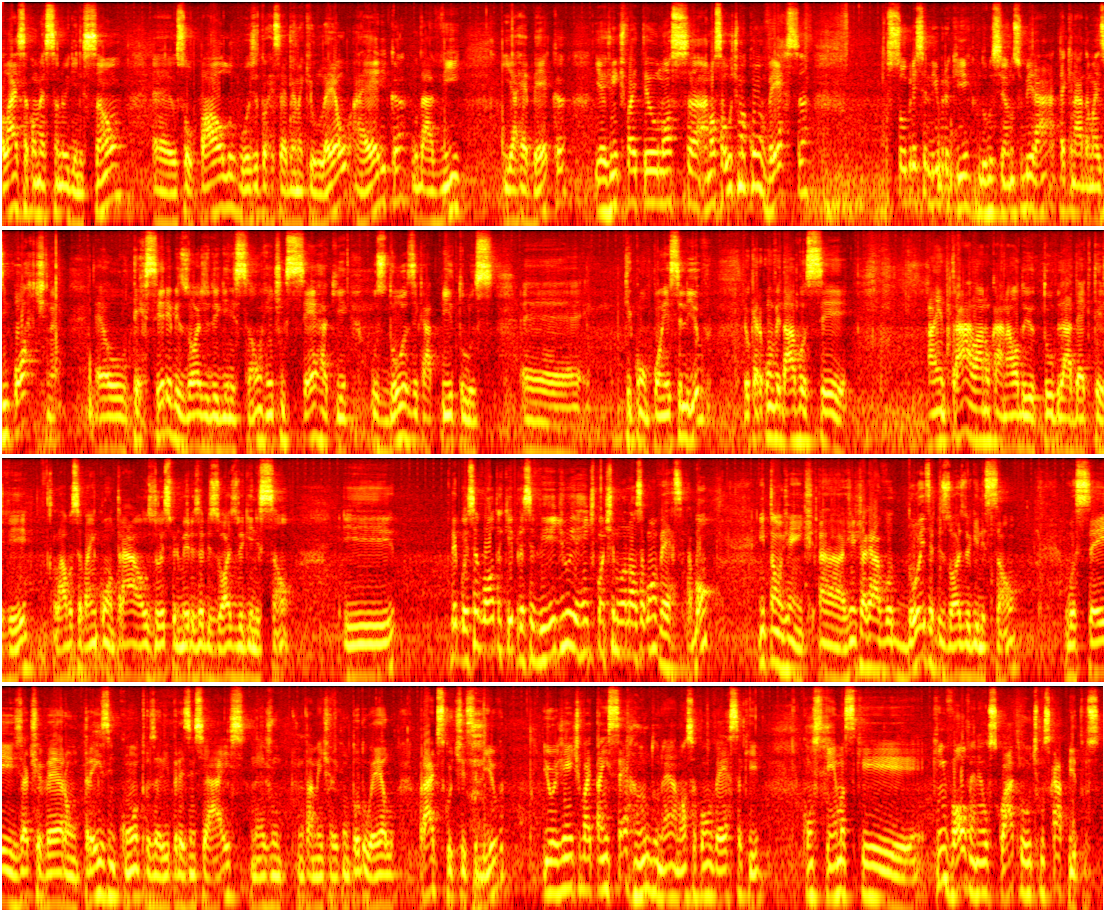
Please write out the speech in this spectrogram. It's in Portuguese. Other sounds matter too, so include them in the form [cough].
Olá, está começando o Ignição. É, eu sou o Paulo. Hoje estou recebendo aqui o Léo, a Érica, o Davi e a Rebeca. E a gente vai ter o nossa, a nossa última conversa sobre esse livro aqui do Luciano Subirá, até que nada mais importe, né? É o terceiro episódio do Ignição. A gente encerra aqui os 12 capítulos é, que compõem esse livro. Eu quero convidar você a entrar lá no canal do YouTube da DEC TV. Lá você vai encontrar os dois primeiros episódios do Ignição. E depois você volta aqui para esse vídeo e a gente continua a nossa conversa, tá bom? Então, gente, a gente já gravou dois episódios do Ignição. Vocês já tiveram três encontros ali presenciais, né, juntamente ali com todo o Elo, para discutir esse livro. E hoje a gente vai estar tá encerrando né, a nossa conversa aqui com os temas que, que envolvem né, os quatro últimos capítulos.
